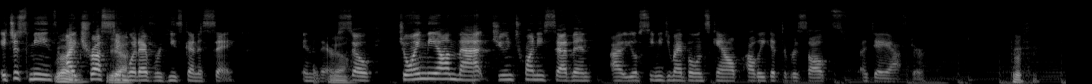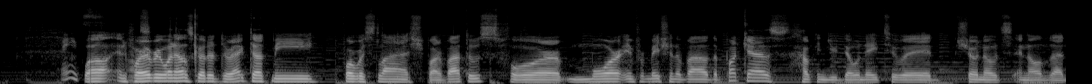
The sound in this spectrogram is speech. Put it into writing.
It just means I trust yeah. in whatever he's going to say in there. Yeah. So join me on that June 27th. Uh, you'll see me do my bone scan. I'll probably get the results a day after. Perfect. Thanks. Well, and for everyone else, go to direct.me forward slash barbatus for more information about the podcast. How can you donate to it, show notes, and all that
